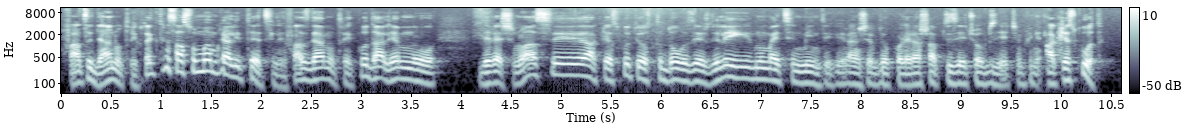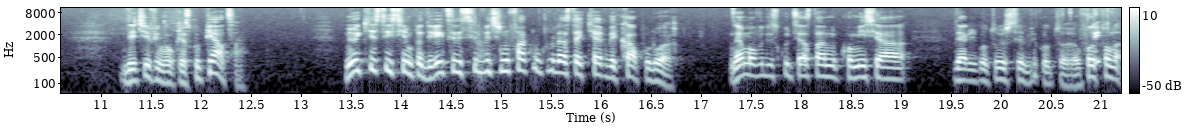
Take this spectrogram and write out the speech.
Față de anul trecut, trebuie să asumăm realitățile. Față de anul trecut, da, lemnul de reșinoase a crescut, 120 de lei, nu mai țin minte că era în șef de ocol, era 70-80, în fine. A crescut. De ce? Fiindcă a crescut piața. Nu e o chestie simplă. Direcțiile silvice nu fac lucrurile astea chiar de capul lor. Noi am avut discuția asta în Comisia de Agricultură și Silvicultură. A fost păi, un...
